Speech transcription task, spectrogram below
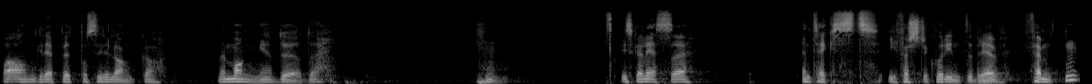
var angrepet på Sri Lanka, med mange døde. Hm. Vi skal lese en tekst i 1. Korinterbrev 15,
